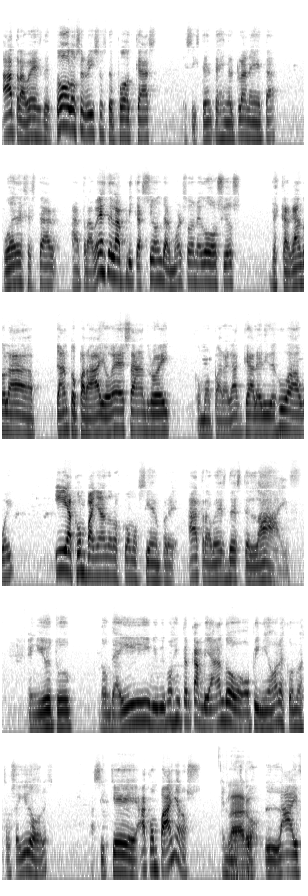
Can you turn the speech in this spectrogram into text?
a través de todos los servicios de podcast existentes en el planeta. Puedes estar a través de la aplicación de almuerzo de negocios, descargándola tanto para iOS, Android, como para App Gallery de Huawei y acompañándonos como siempre a través de este live en YouTube, donde ahí vivimos intercambiando opiniones con nuestros seguidores. Así que acompáñanos en Claro. nuestro live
